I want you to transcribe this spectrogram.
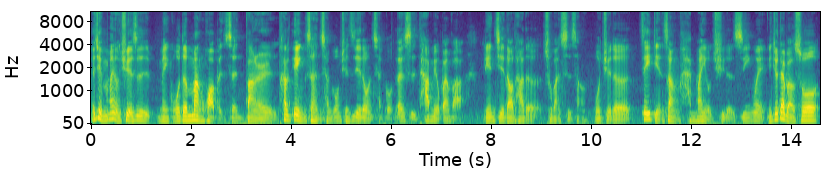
而且蛮有趣的是，美国的漫画本身反而它的电影是很成功，全世界都很成功，但是它没有办法连接到它的出版市场。我觉得这一点上还蛮有趣的，是因为你就代表说，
